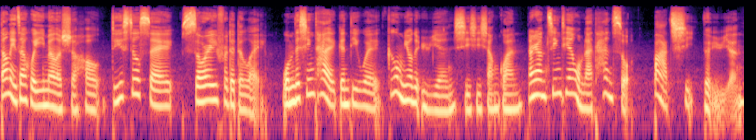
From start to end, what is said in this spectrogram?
当你在回 email 的时候，Do you still say sorry for the delay？我们的心态跟地位跟我们用的语言息息相关。那让今天我们来探索霸气的语言。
